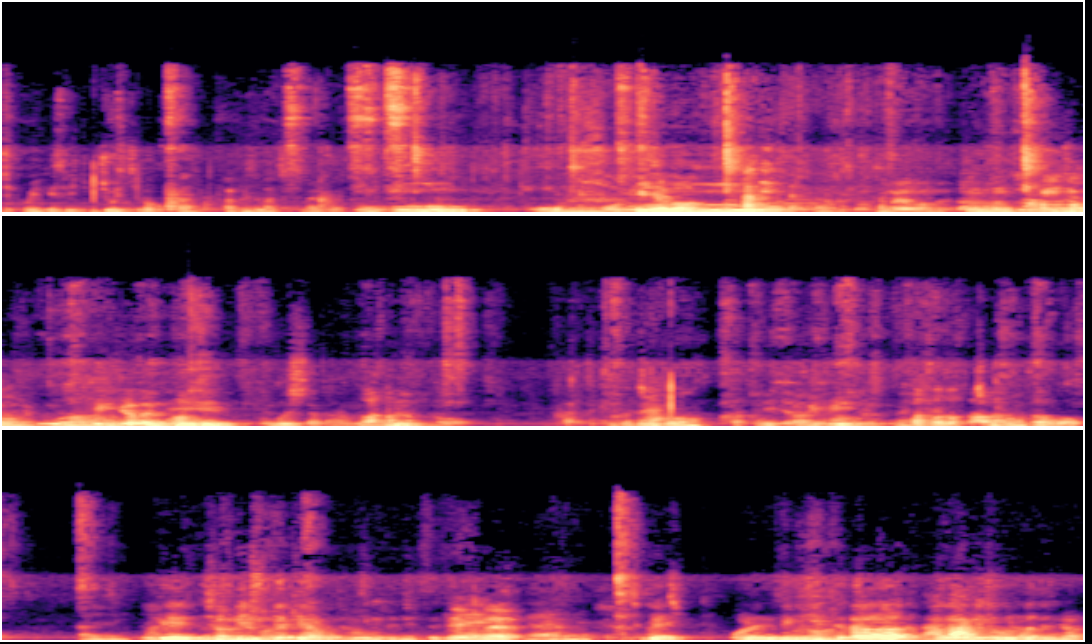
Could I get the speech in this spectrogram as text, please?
다시 보이겠어 이쪽에서 찍어볼까? 앞에서 맞추지 말고 오. 페이지고 사진 회계원이 이거 찍고 벗어서 싸우면 무서워. 이게 전기 충격기라고 들어보거든요. 네. 이게 원래 이제 키트가 나가기도 하거든요.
